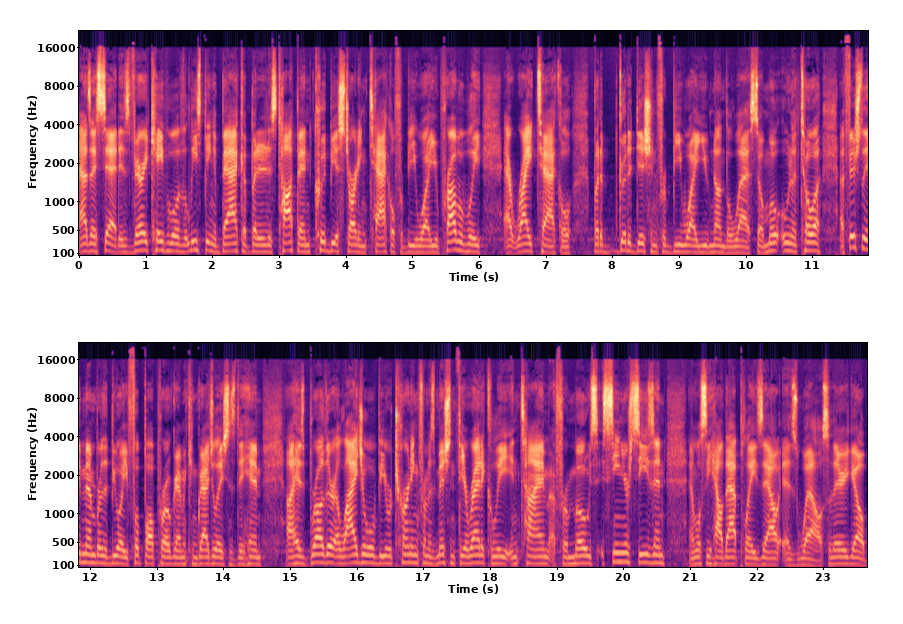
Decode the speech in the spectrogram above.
as I said, is very capable of at least being a backup, but at his top end could be a starting tackle for BYU, probably at right tackle, but a good addition for BYU nonetheless. So Mo Unutoa, officially a member of the BYU football program, and congratulations to him. Uh, his brother Elijah will be returning from his mission theoretically in time for Mo's senior season, and we'll see how that plays out as well. So there you go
